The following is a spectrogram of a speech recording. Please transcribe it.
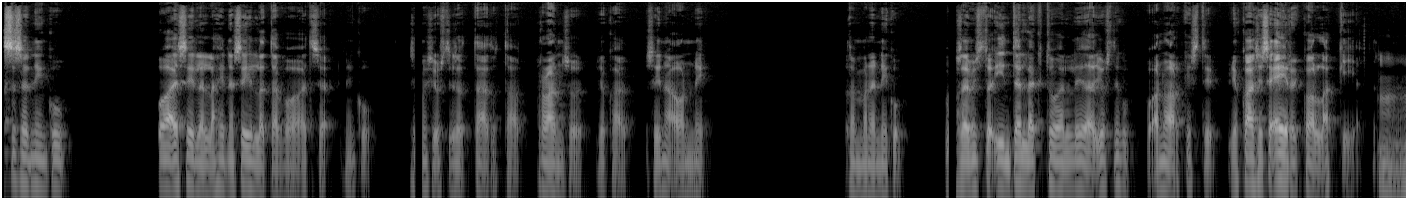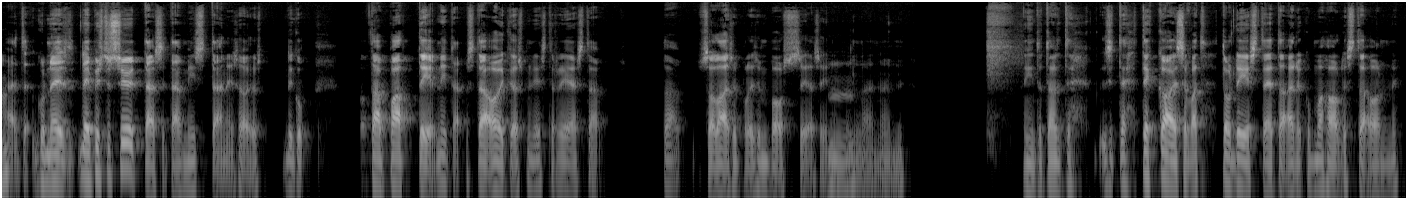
tässä se niin kuin, tuo esille lähinnä sillä tavoin, että se niin kuin, esimerkiksi just tämä tota, Ransu, joka siinä on, niin tämmöinen niin vasemmisto-intellektuelli ja just niin kuin anarkisti, joka siis ei riko lakia. Mm-hmm. Et kun ne, ne ei pysty syyttämään sitä mistään, niin se on just niin kuin, ottaa pattiin niitä, sitä oikeusministeriä ja sitä, sitä salaisen poliisin bossia siinä. Mm. Niin, niin tota, te, sitten tekaisevat todisteita aina kun mahdollista on, niin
